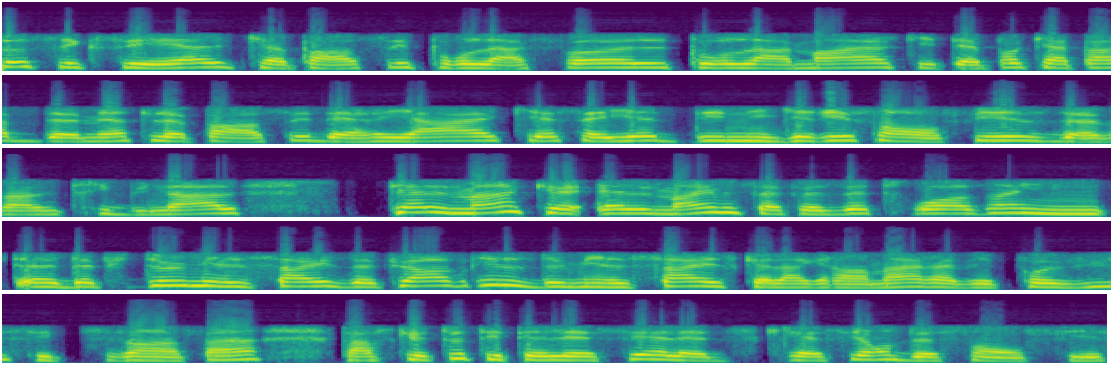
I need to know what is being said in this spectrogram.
ça, c'est que c'est elle qui a passé pour la folle, pour la mère qui était pas capable de mettre le passé derrière, qui essayait de dénigrer son fils devant le tribunal tellement qu'elle-même, ça faisait trois ans, euh, depuis 2016, depuis avril 2016, que la grand-mère avait pas vu ses petits-enfants parce que tout était laissé à la discrétion de son fils.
